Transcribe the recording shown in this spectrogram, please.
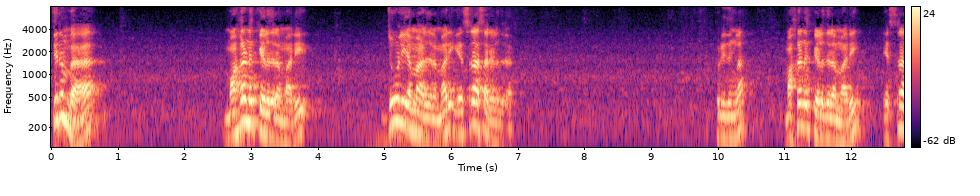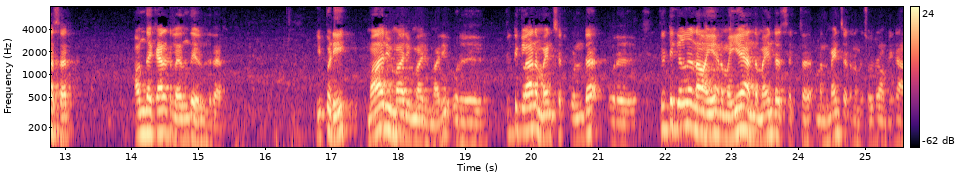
திரும்ப மகனுக்கு எழுதுற மாதிரி ஜூலி அம்மா எழுதுற மாதிரி எஸ்ரா சார் எழுதுறாரு. புரியுதுங்களா? மகனுக்கு எழுதுகிற மாதிரி எஸ்ரா சார் அந்த கேரக்டர்ல இருந்து எழுதுறார். இப்படி மாறி மாறி மாறி மாறி ஒரு கிரிட்டிக்கலான மைண்ட் செட் கொண்ட ஒரு கிரிட்டிக்கல்னு நான் ஏன் நம்ம ஏன் அந்த மைண்ட் செட்டை அந்த மைண்ட் செட்டை நம்ம சொல்கிறோம் அப்படின்னா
